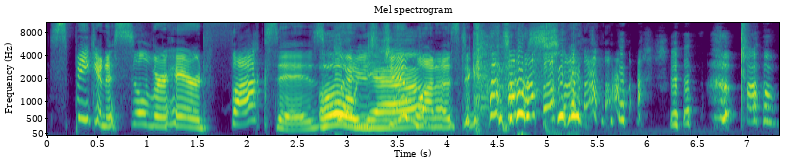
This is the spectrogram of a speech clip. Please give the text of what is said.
Speaking of silver haired foxes, oh, where does yeah? Jim want us to go? um,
